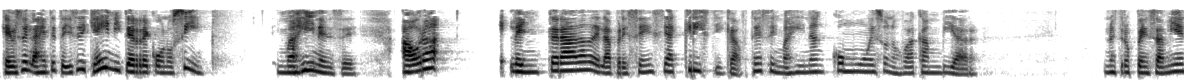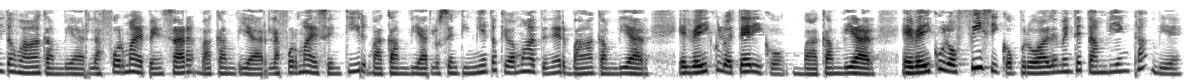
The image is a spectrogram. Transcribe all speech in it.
que a veces la gente te dice que, ni te reconocí. Imagínense. Ahora, la entrada de la presencia crística, ustedes se imaginan cómo eso nos va a cambiar nuestros pensamientos van a cambiar, la forma de pensar va a cambiar, la forma de sentir va a cambiar, los sentimientos que vamos a tener van a cambiar, el vehículo etérico va a cambiar, el vehículo físico probablemente también cambie.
